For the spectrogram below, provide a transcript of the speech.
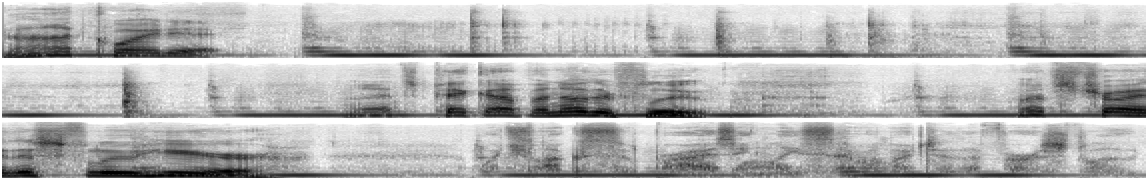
Not quite it. Let's pick up another flute. Let's try this flute here, which looks surprisingly similar to the first flute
